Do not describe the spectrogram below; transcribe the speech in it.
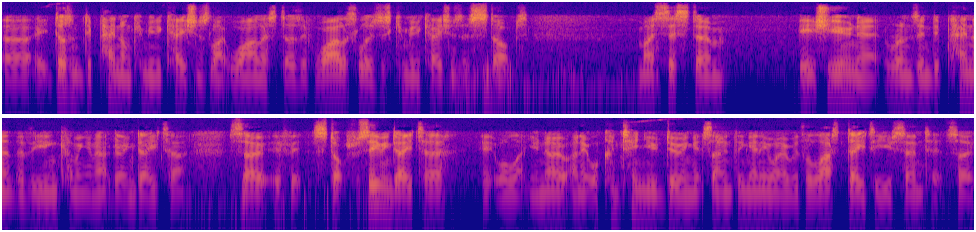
uh, it doesn't depend on communications like wireless does. If wireless loses communications, it stops. My system, each unit runs independent of the incoming and outgoing data. So if it stops receiving data, it will let you know and it will continue doing its own thing anyway with the last data you sent it. So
